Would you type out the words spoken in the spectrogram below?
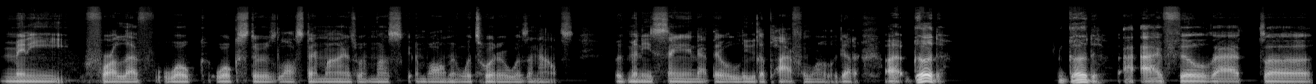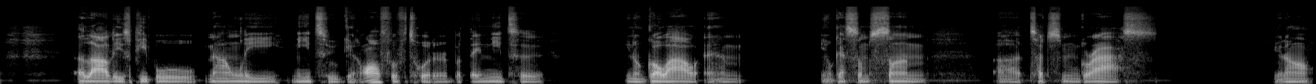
many far left woke wokesters lost their minds when Musk's involvement with Twitter was announced with many saying that they will leave the platform altogether. Uh, good, good. I, I feel that uh, a lot of these people not only need to get off of Twitter, but they need to, you know, go out and you know get some sun, uh, touch some grass. You know,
